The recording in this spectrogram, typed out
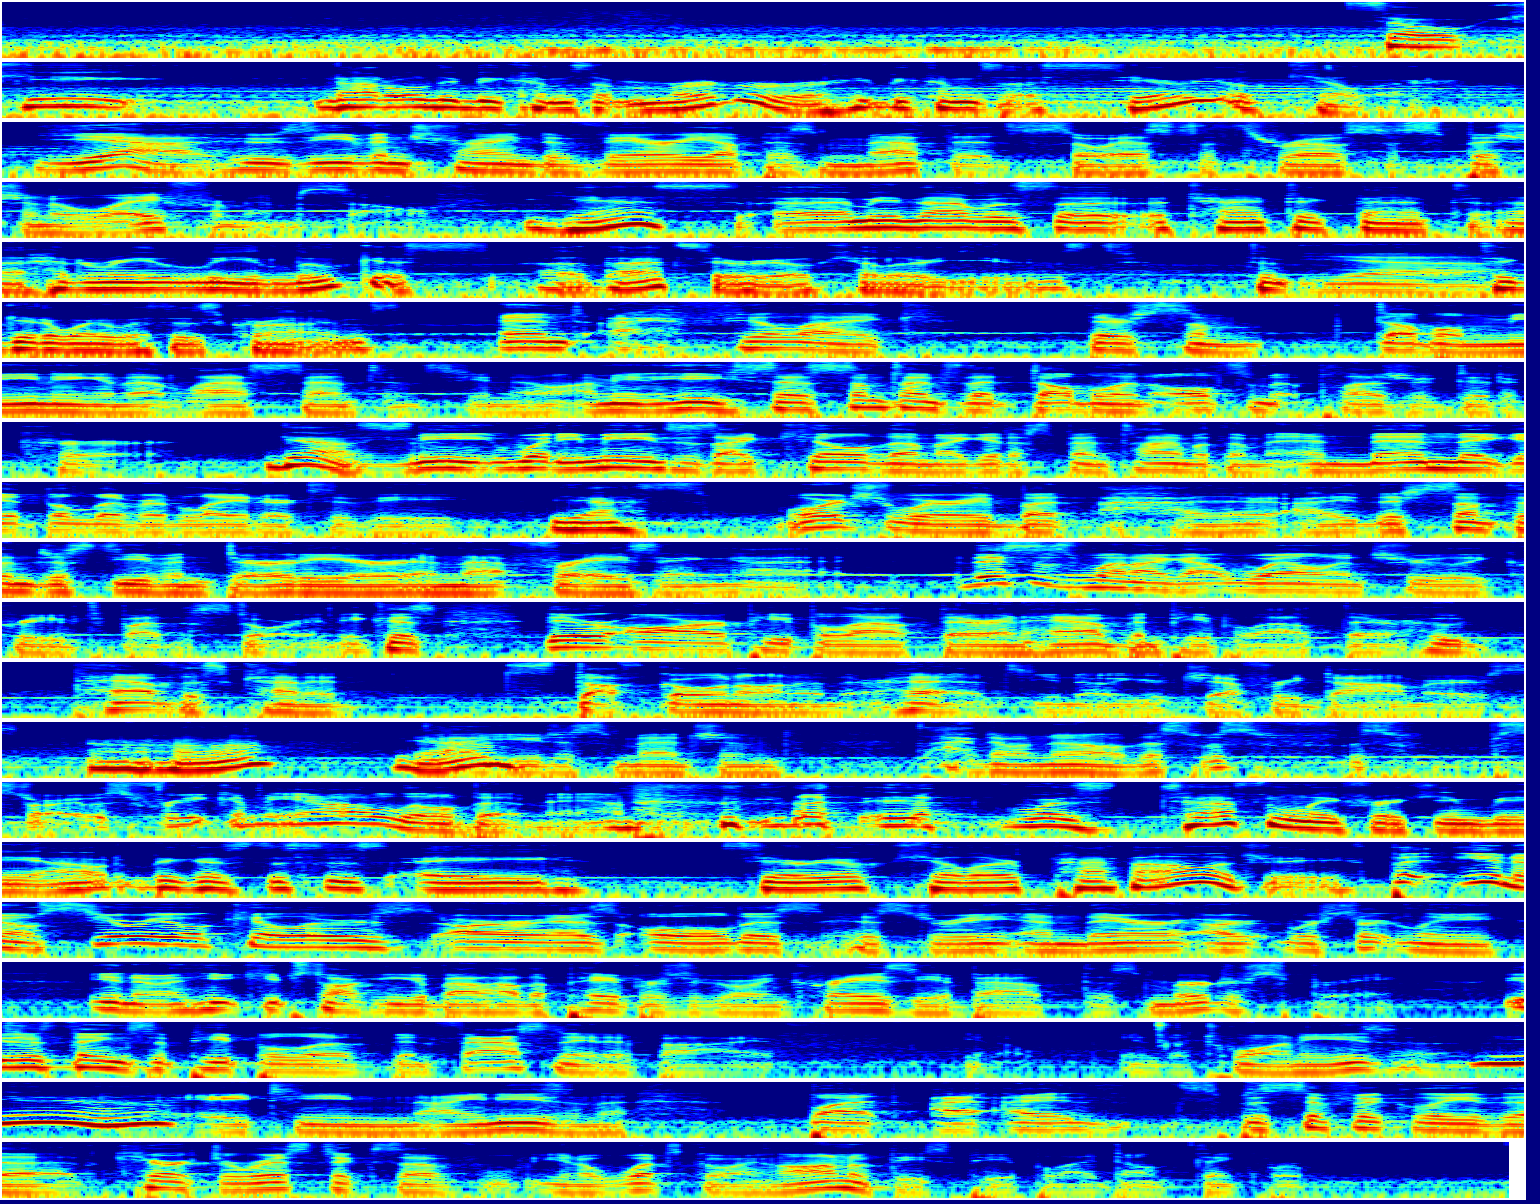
So he not only becomes a murderer, he becomes a serial killer. Yeah, who's even trying to vary up his methods so as to throw suspicion away from himself. Yes, I mean that was a, a tactic that uh, Henry Lee Lucas, uh, that serial killer, used to Yeah. to get away with his crimes. And I feel like there's some double meaning in that last sentence, you know? I mean, he says sometimes that double and ultimate pleasure did occur. Yes. What he, mean, what he means is I kill them, I get to spend time with them, and then they get delivered later to the Yes, mortuary, but I, I, there's something just even dirtier in that phrasing. I, this is when I got well and truly creeped by the story because there are people out there and have been people out there who have this kind of stuff going on in their heads. You know, your Jeffrey Dahmers, uh huh, yeah. you just mentioned. I don't know. This was this story was freaking me out a little bit, man. it was definitely freaking me out because this is a serial killer pathology. But you know, serial killers are as old as history, and there are we're certainly you know, and he keeps talking about how the papers are going crazy about this murder spree. These are things that people have been fascinated by, you know, in the twenties, and Yeah. eighteen nineties, and the. But I, I specifically the characteristics of you know what's going on with these people, I don't think were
